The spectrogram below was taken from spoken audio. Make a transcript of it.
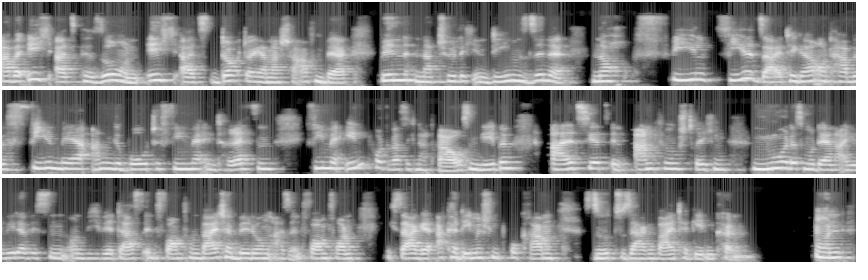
Aber ich als Person, ich als Dr. Jana Scharfenberg bin natürlich in dem Sinne noch viel vielseitiger und habe viel mehr Angebote, viel mehr Interessen, viel mehr Input, was ich nach draußen gebe, als jetzt in Anführungsstrichen nur das moderne Ayurveda-Wissen und wie wir das in Form von Weiterbildung, also in Form von, ich sage, akademischen Programm sozusagen weitergeben können. Und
